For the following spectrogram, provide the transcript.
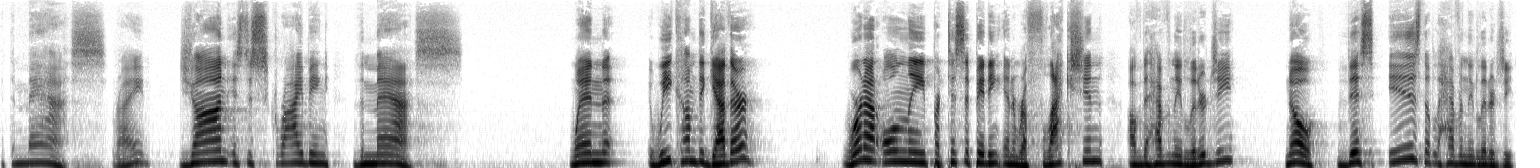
At the Mass, right? John is describing the Mass. When we come together, we're not only participating in a reflection of the heavenly liturgy, no, this is the heavenly liturgy.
